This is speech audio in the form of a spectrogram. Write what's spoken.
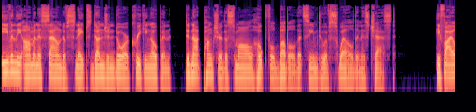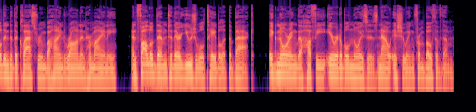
Even the ominous sound of Snape's dungeon door creaking open did not puncture the small, hopeful bubble that seemed to have swelled in his chest. He filed into the classroom behind Ron and Hermione and followed them to their usual table at the back, ignoring the huffy, irritable noises now issuing from both of them.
